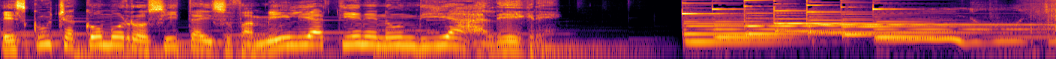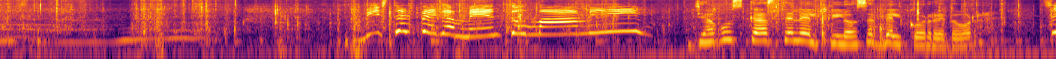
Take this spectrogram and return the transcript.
Escucha cómo Rosita y su familia tienen un día alegre. ¿Ya buscaste en el closet del corredor? Sí,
